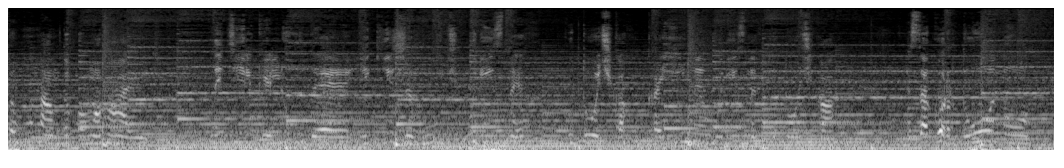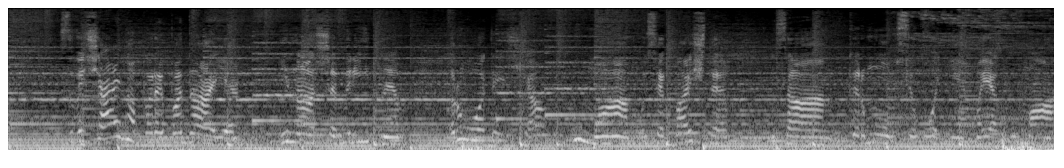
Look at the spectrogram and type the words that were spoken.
тому нам допомагають не тільки люди, які живуть у різних куточках України, у різних куточках за кордону. Звичайно, перепадає і нашим рідним родичам, кумам. Ось як бачите, за кермом сьогодні моя кума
